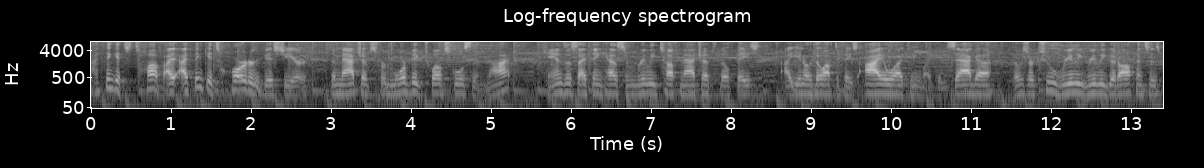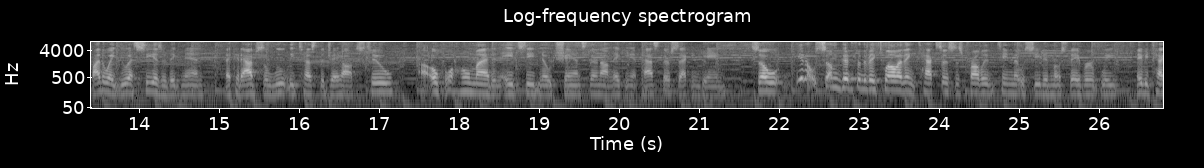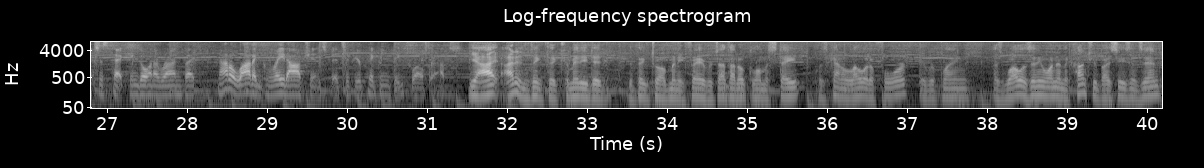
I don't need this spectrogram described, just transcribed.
I think it's tough. I, I, think it's harder this year, the matchups for more Big 12 schools than not. Kansas, I think, has some really tough matchups. They'll face, uh, you know, they'll have to face Iowa, a team like Gonzaga. Those are two really, really good offenses. By the way, USC is a big man that could absolutely test the Jayhawks, too. Uh, Oklahoma at an eight seed, no chance. They're not making it past their second game. So, you know, some good for the Big 12. I think Texas is probably the team that was seeded most favorably. Maybe Texas Tech can go on a run, but not a lot of great options, Fitz, if you're picking Big 12 routes. Yeah, I, I didn't think the committee did the Big 12 many favorites. I thought Oklahoma State was kind of low at a four. They were playing as well as anyone in the country by season's end.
